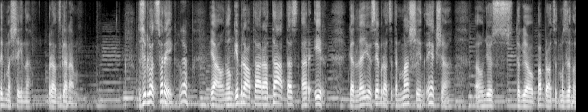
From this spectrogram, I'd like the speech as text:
lidmašīna brauc garām. Tas ir ļoti svarīgi. Jā. Jā, un, un Gibraltārā tā tas arī ir. Kad jūs iebraucat ar mašīnu iekšā, un jūs jau pabraucat mazliet no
